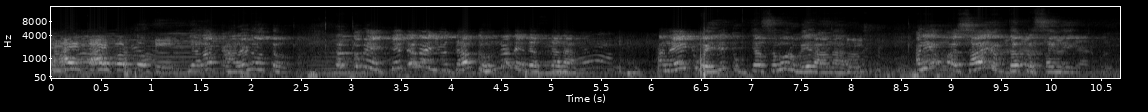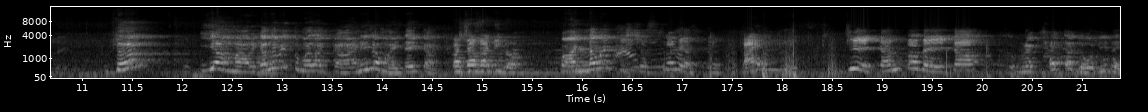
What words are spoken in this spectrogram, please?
काय काय करतो ते याला कारण होतं. तर तुम्ही एकटे त्याला युद्धात धुंद देत असताना अनेक वैरी तुमच्यासमोर उभे राहणार. आणि अशा युद्ध प्रसंगी तर या मार्गाने मी तुम्हाला कहाणीला माहीत आहे का? कशासाठी ग? पांडवांची शस्त्र आणि अस्त्र काय? जी एकांत एका वृक्षाच्या ढोलीने.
